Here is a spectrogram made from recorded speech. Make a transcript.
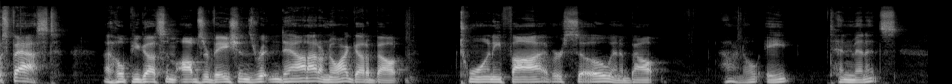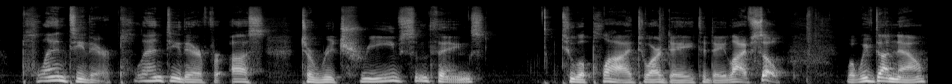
Was fast. I hope you got some observations written down. I don't know, I got about 25 or so in about, I don't know, eight, 10 minutes. Plenty there, plenty there for us to retrieve some things to apply to our day to day life. So, what we've done now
